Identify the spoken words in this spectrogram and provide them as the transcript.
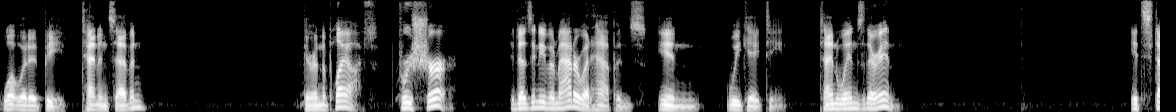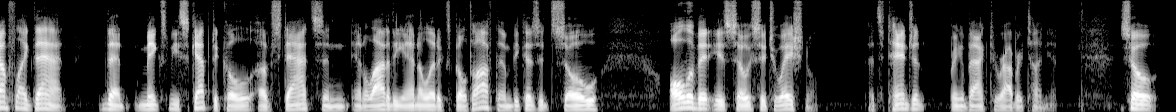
what would it be? 10 and 7? They're in the playoffs for sure. It doesn't even matter what happens in week 18. 10 wins, they're in. It's stuff like that that makes me skeptical of stats and, and a lot of the analytics built off them because it's so, all of it is so situational. That's a tangent. Bring it back to Robert Tonyan. So,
